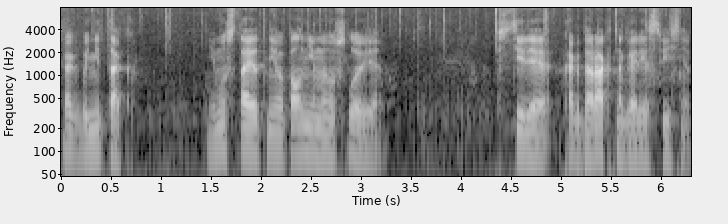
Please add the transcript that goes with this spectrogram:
Как бы не так. Ему ставят невыполнимые условия. В стиле «когда рак на горе свистнет».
